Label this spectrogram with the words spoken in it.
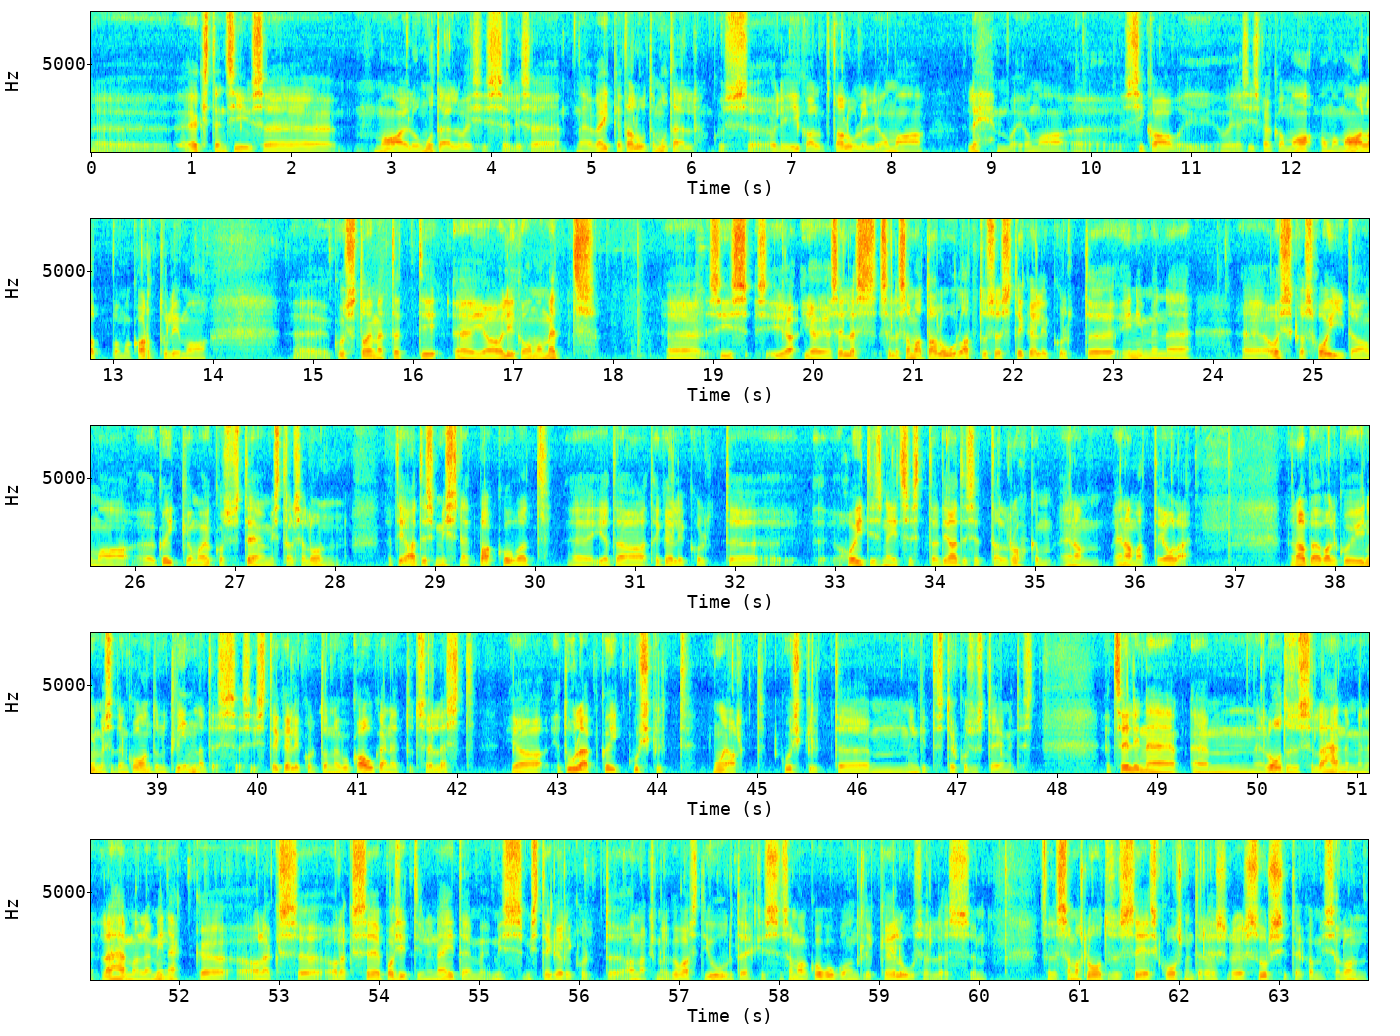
äh, ekstensiivse maaelu mudel või siis sellise äh, väiketalude mudel, kus oli igal talul oli oma lehm või oma äh, siga või, või siis väga maa, oma maalapp, oma kartulimaa äh,, kus toimetati äh, ja oli ka oma mets äh,, siis ja, ja, ja selles, sellesama talu ulatuses tegelikult äh, inimene äh, oskas hoida oma, kõiki oma ökosüsteeme, mis tal seal on. ta teadis, mis need pakuvad äh, ja ta tegelikult äh, hoidis neid, sest ta teadis, et tal rohkem enam, enamat ei ole. tänapäeval, kui inimesed on koondunud linnadesse, siis tegelikult on nagu kaugenetud sellest ja, ja tuleb kõik kuskilt mujalt, kuskilt ähm, mingitest ökosüsteemidest. et selline ähm, loodusesse lähenemine, lähemale minek äh, oleks, oleks see positiivne näide, mis, mis tegelikult annaks meile kõvasti juurde, ehk siis seesama kogukondlik elu selles, selles samas looduses sees koos nende ressurssidega, mis seal on.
